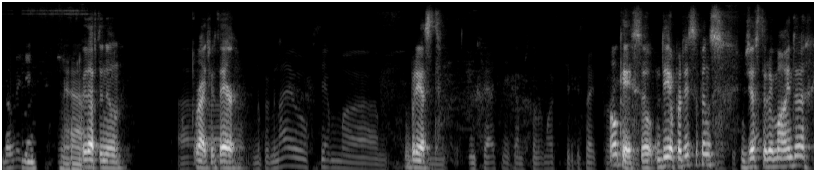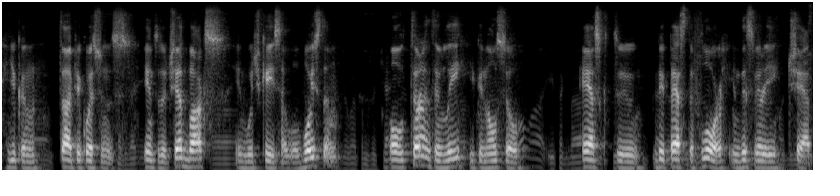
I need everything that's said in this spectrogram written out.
Добрый день. А, Good afternoon. Right, you're there. Напоминаю всем... Брест. Okay, so dear participants, just a reminder, you can type your questions into the chat box, in which case I will voice them. Alternatively, you can also ask to be passed the floor in this very chat.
